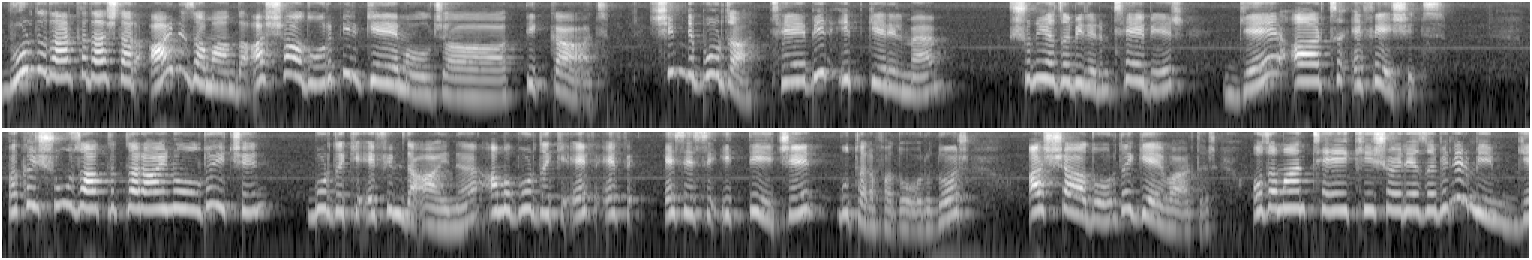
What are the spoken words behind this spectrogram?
Burada da arkadaşlar aynı zamanda aşağı doğru bir GM olacak. Dikkat. Şimdi burada T1 ip gerilmem. Şunu yazabilirim. T1 G artı F'e eşit. Bakın şu uzaklıklar aynı olduğu için buradaki F'im de aynı. Ama buradaki F, F SS'i ittiği için bu tarafa doğrudur. Aşağı doğru da G vardır. O zaman T2'yi şöyle yazabilir miyim? G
